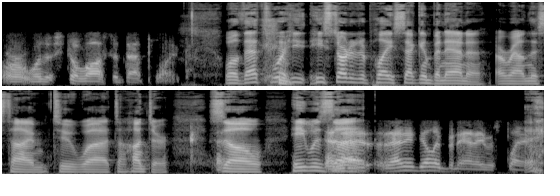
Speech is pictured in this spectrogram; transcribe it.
Or was it still lost at that point? Well, that's where he, he started to play second banana around this time to uh, to Hunter. So he was uh, that, that, ain't the only banana he was playing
